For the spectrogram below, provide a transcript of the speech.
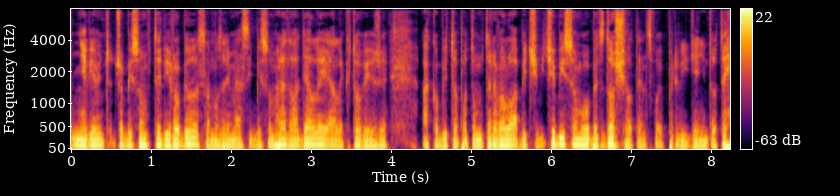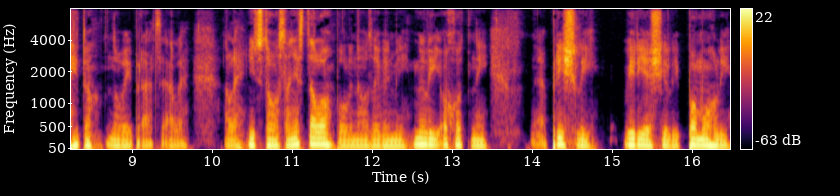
Neviem, čo by som vtedy robil, samozrejme asi by som hľadal ďalej, ale kto vie, že ako by to potom trvalo, aby či, či by som vôbec došiel ten svoj prvý deň do tejto novej práce. Ale, ale nič z toho sa nestalo, boli naozaj veľmi milí, ochotní, prišli, vyriešili, pomohli,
